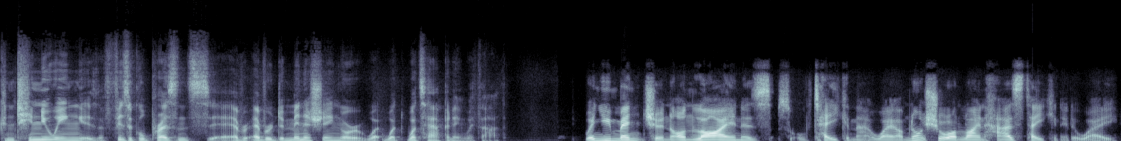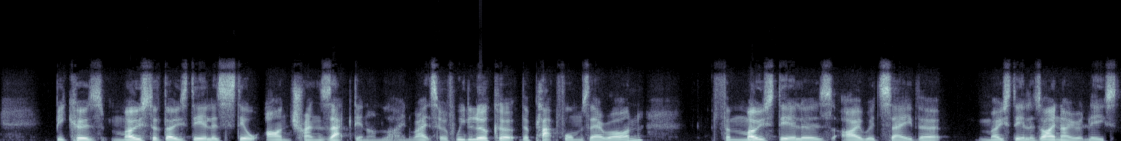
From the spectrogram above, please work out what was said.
continuing is a physical presence ever ever diminishing or what, what what's happening with that when you mention online as sort of taken that away, I'm not sure online has taken it away because most of those dealers still aren't transacting online, right? So if we look at the platforms they're on, for most dealers, I would say that most dealers I know at least,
